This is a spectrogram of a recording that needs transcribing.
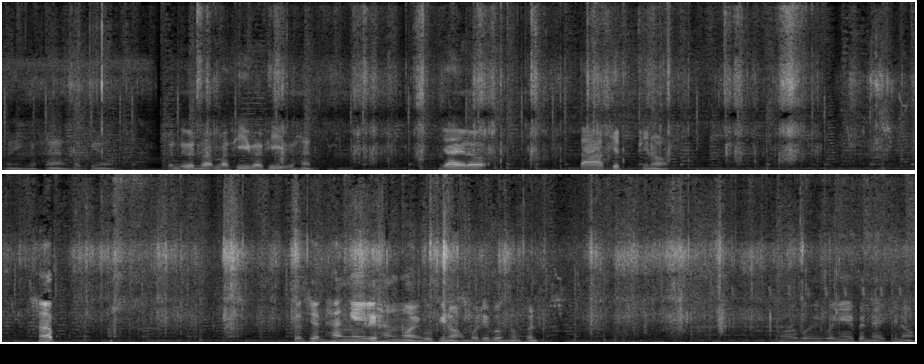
อันนี้ก็ห่างครับพี่น้องคนอื่นว่ามาผีมาผีมาหันใหญ่แล้ว ตาเผ็ดพี่น้องครับ เพิ่นเห็นห่างไงหรือห่างหน่อยพวกพี่น้องบ่ได้เบิ่งน้ำเพิ่นโอ้ยบ่บ่ไงเป็นไหนพี่น้อง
